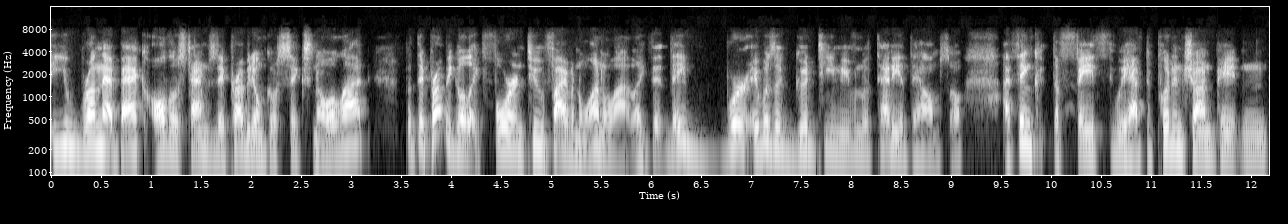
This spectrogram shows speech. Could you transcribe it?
you run that back all those times, they probably don't go six no oh a lot, but they probably go like four and two, five and one a lot. Like they were, it was a good team even with Teddy at the helm. So I think the faith we have to put in Sean Payton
